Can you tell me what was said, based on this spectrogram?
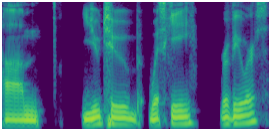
um, YouTube whiskey reviewers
